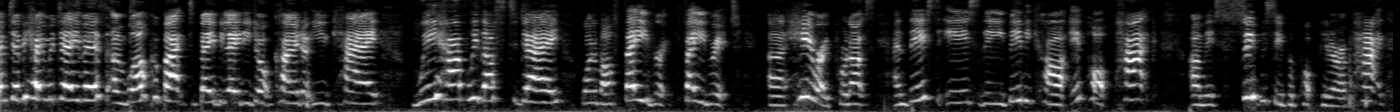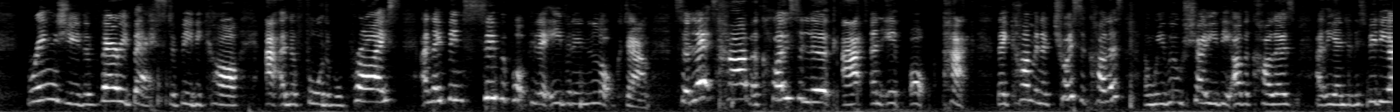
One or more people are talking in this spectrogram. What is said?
I'm Debbie Homer Davis and welcome back to babylady.co.uk. We have with us today one of our favourite, favourite uh, hero products and this is the BB Car Ip-Op pack. Um, it's super, super popular a pack brings you the very best of Bebecar at an affordable price and they've been super popular even in lockdown. So let's have a closer look at an Ip-Op pack. They come in a choice of colours and we will show you the other colours at the end of this video.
